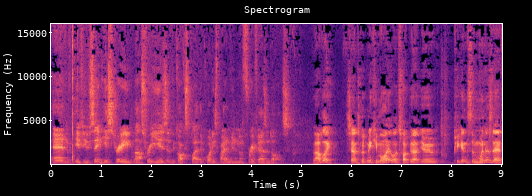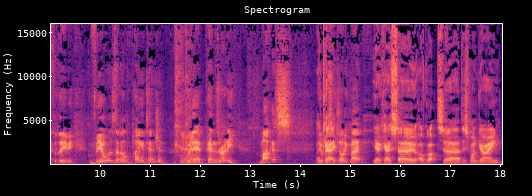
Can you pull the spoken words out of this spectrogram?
And if you've seen history, last three years of the Cox Plate, the quaddies paid a minimum of $3,000. Lovely. Sounds good, Mickey Moy. Let's hope that you're picking some winners there for the viewers that are paying attention with their pens ready. Marcus, your Okay. best exotic, mate. Yeah, okay, so I've got uh, this one going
